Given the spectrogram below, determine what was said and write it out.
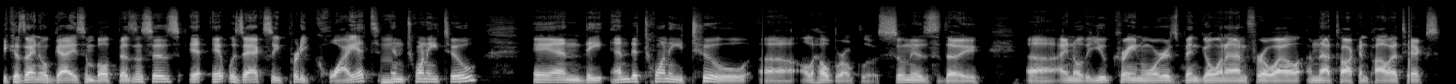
because I know guys in both businesses, it, it was actually pretty quiet in 22. And the end of 22, uh, all hell broke loose. Soon as the, uh, I know the Ukraine war has been going on for a while. I'm not talking politics,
